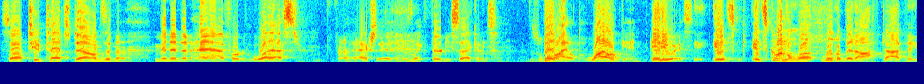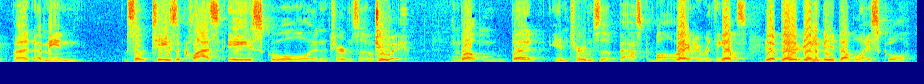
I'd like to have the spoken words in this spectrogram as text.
saw two touchdowns in a minute and a half or less. Actually, I think it was like 30 seconds. It was But- wild, wild game. Anyways, It's it's going a lo- little bit off topic, but I mean, so Tea is a Class A school in terms of two A. Well, but in terms of basketball Right. and everything Yep. else, Yep. they're going to be a double A school.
